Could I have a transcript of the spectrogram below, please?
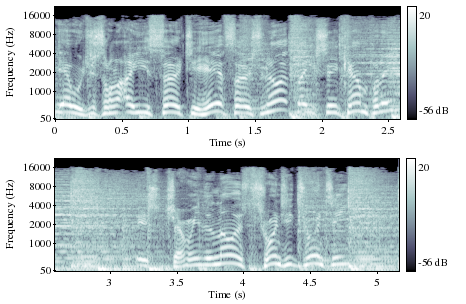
Yeah, we're just on 8.30 here Thursday night. Thanks for your company. It's Jeremy the Noise 2020.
